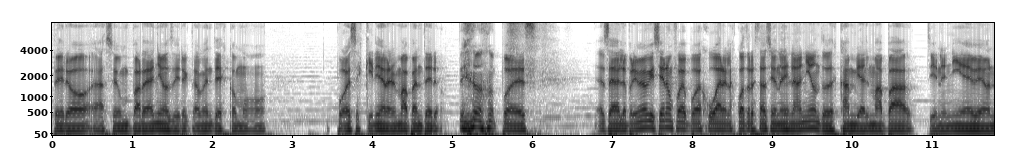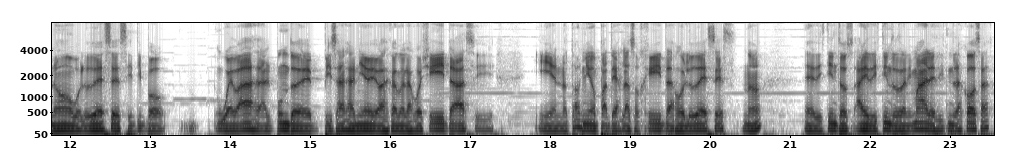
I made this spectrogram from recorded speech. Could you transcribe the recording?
pero hace un par de años directamente es como. Puedes esquinear el mapa entero. puedes. O sea, lo primero que hicieron fue poder jugar en las cuatro estaciones del año. Entonces cambia el mapa, tiene nieve o no, boludeces y tipo. Huevadas al punto de pisas la nieve y vas dejando las huellitas. Y, en otoño pateas las hojitas, boludeces, ¿no? Eh, distintos, hay distintos animales, distintas cosas.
